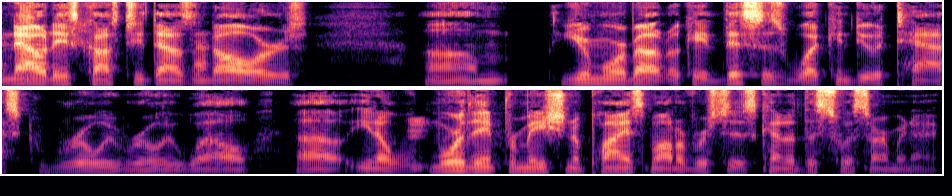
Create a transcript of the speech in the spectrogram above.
nowadays costs $2,000. Um, you're more about, okay, this is what can do a task really, really well. Uh, you know, mm-hmm. more the information appliance model versus kind of the Swiss Army knife.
